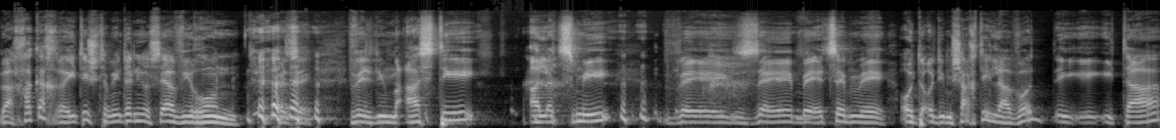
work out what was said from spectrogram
ואחר כך ראיתי שתמיד אני עושה אווירון כזה, ונמאסתי על עצמי, וזה בעצם, אה, עוד, עוד המשכתי לעבוד איתה,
